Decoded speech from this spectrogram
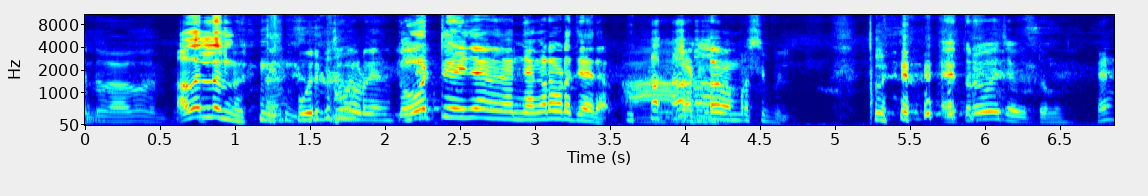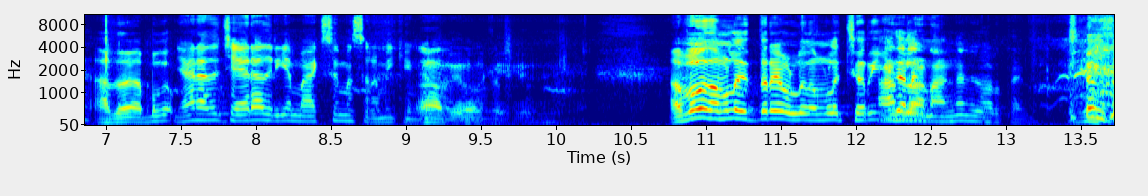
എന്തോ. അതല്ലെന്ന്. തോറ്റ് കഴിഞ്ഞാൽ ഞങ്ങളുടെ അവിടെ ചേരാം. ഒറ്റ മെമ്പർഷിപ്പിൽ എത്ര രൂപ അത് ഞാൻ അത് ചേരാതിരിക്കാൻ മാക്സിമം ശ്രമിക്കും അപ്പോൾ നമ്മൾ ഇത്രേ ഉള്ളൂ. നമ്മൾ ചെറിയ അങ്ങനെ ഓർത്താൽ ഞങ്ങൾ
